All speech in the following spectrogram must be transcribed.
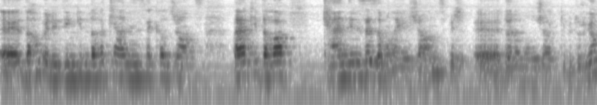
e, daha böyle dingin, daha kendinize kalacağınız, belki daha kendinize zaman ayıracağınız bir e, dönem olacak gibi duruyor.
